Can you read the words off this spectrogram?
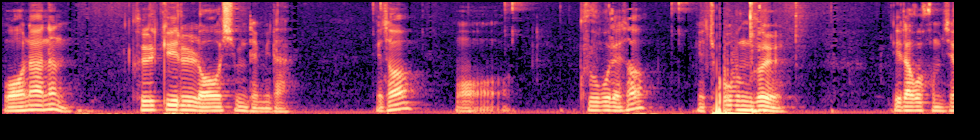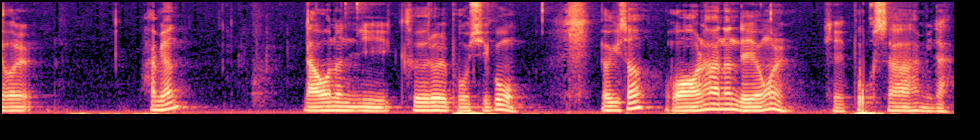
원하는 글귀를 넣으시면 됩니다. 그래서 뭐 구글에서 좋은 글이라고 검색을 하면 나오는 이 글을 보시고 여기서 원하는 내용을 이렇게 복사합니다.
